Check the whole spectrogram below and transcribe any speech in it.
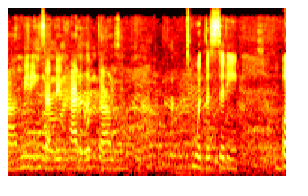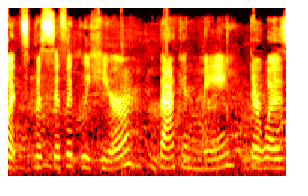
uh, meetings that they've had with um, with the city. But specifically here, back in May, there was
